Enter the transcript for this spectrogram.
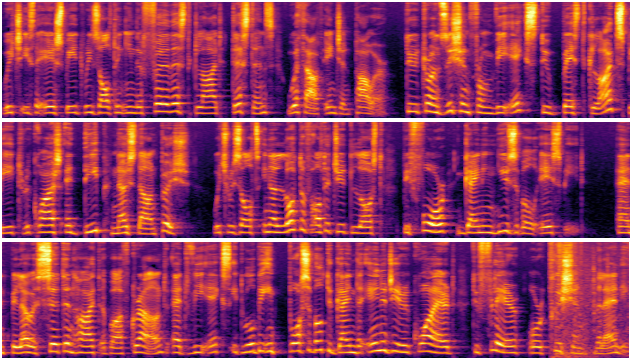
which is the airspeed resulting in the furthest glide distance without engine power. To transition from VX to best glide speed requires a deep nose down push, which results in a lot of altitude lost before gaining usable airspeed and below a certain height above ground at Vx it will be impossible to gain the energy required to flare or cushion the landing.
